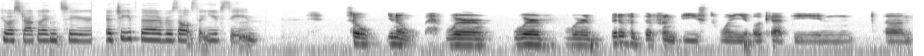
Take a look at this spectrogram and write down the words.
who are struggling to achieve the results that you've seen? So you know we're we're we're a bit of a different beast when you look at the um,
